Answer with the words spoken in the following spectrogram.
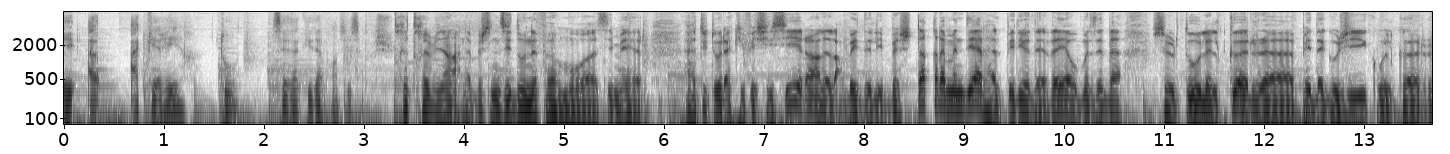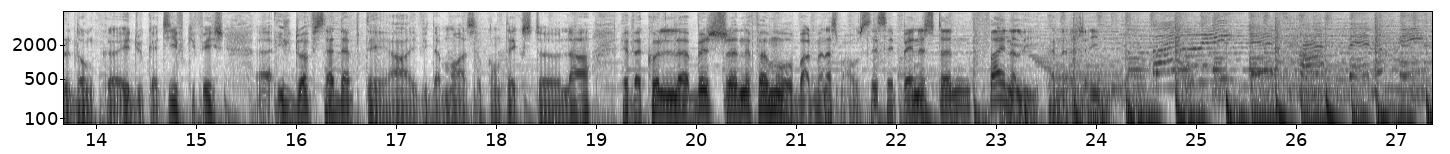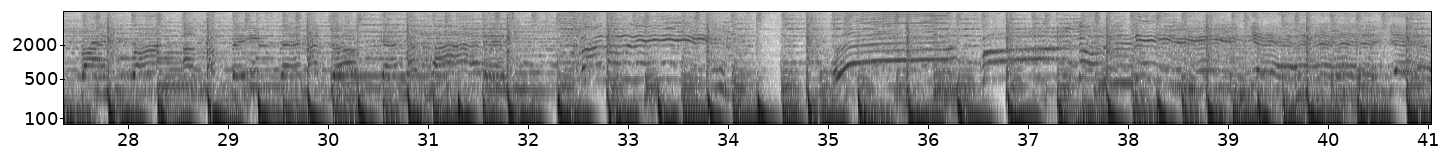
et a- acquérir tous ces acquis d'apprentissage تري تري بيان احنا باش نزيدوا نفهموا سي ماهر هاتوتورا كيفاش يصير آه، للعباد اللي باش تقرا من ديارها البيريود هذايا وما زاد سورتو للكور بيداغوجيك والكور دونك éducatif كيفاش ils doivent s'adapter ah, évidemment à ce contexte là هذا كل باش نفهموه بعد ما نسمعوا سي سي بينستون فاينلي انا راجعين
